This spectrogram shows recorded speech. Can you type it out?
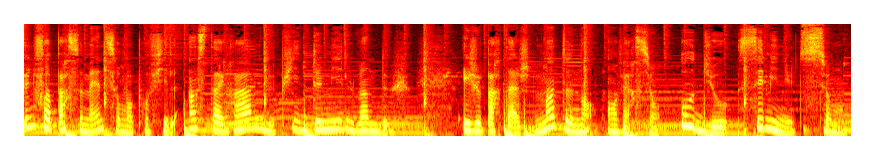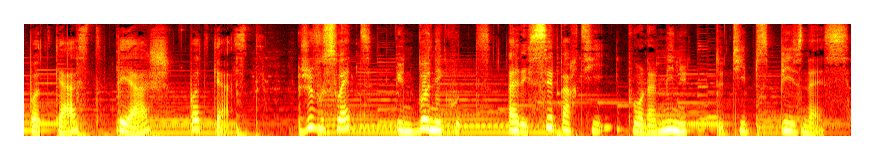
une fois par semaine sur mon profil Instagram depuis 2022. Et je partage maintenant en version audio ces minutes sur mon podcast PH Podcast. Je vous souhaite une bonne écoute. Allez, c'est parti pour la minute de Tips Business.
